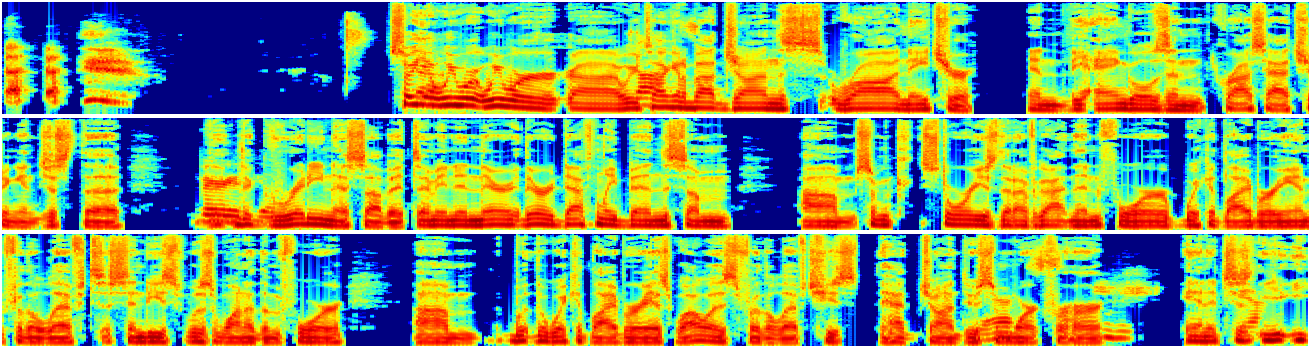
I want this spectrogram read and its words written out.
Bye. So yeah, we were we were uh, we were talking about John's raw nature and the angles and cross hatching and just the the, the grittiness of it. I mean, and there there have definitely been some um, some stories that I've gotten in for Wicked Library and for the Lift. Cindy's was one of them for um, the Wicked Library as well as for the Lift. She's had John do yes. some work for her, mm-hmm. and it's just yeah. you,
